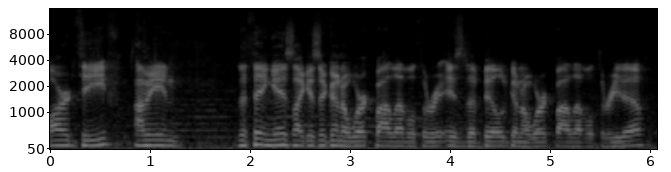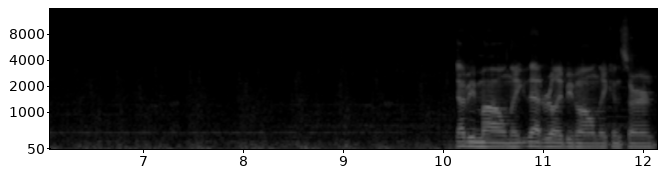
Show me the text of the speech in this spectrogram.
Bard Thief. I mean, the thing is, like, is it to work by level three? Is the build to work by level three, though? That'd be my only, that'd really be my only concern.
